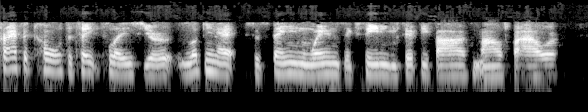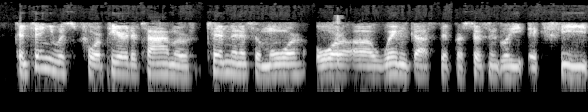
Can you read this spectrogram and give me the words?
traffic hold to take place, you're looking at sustained winds exceeding 55 miles per hour, continuous for a period of time of 10 minutes or more, or uh, wind gusts that persistently exceed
